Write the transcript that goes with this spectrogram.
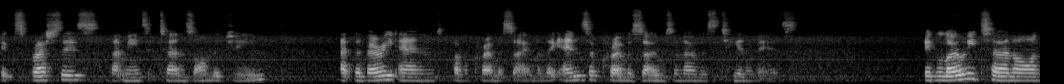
expresses, that means it turns on the gene, at the very end of a chromosome. And the ends of chromosomes are known as telomeres. It'll only turn on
